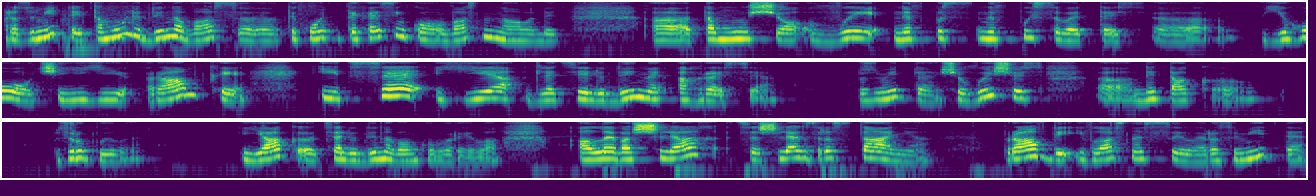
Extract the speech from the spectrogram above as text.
Розумієте? І тому людина вас е, тихесенько вас ненавидить, Е, тому що ви не, впис, не вписуєтесь е, його чи її рамки, і це є для цієї людини агресія. Розумієте, що ви щось не так зробили, як ця людина вам говорила. Але ваш шлях це шлях зростання правди і власної сили. Розумієте?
